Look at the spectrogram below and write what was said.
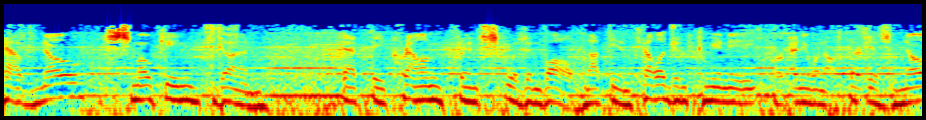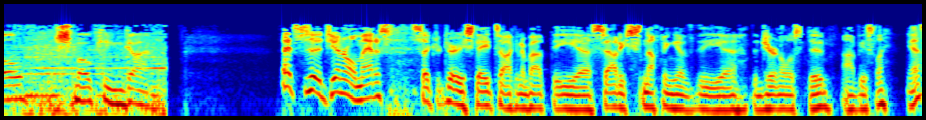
Have no smoking gun that the Crown Prince was involved, not the intelligence community or anyone else. There is no smoking gun. That's uh, General Mattis, Secretary of State, talking about the uh, Saudi snuffing of the uh, the journalist dude. Obviously, yes.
